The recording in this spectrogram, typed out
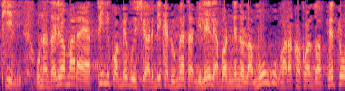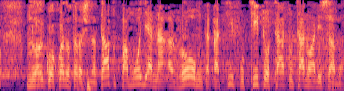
pili. Unazaliwa mara ya pili kwa mbegu isiyoharibika dumia hata milele ambayo ni neno la mungu waraka wa kwanza wa petro mlango wa kwanza mstari wa ishiri tatu pamoja na roho mtakatifu tito tatu tano hadi saba.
